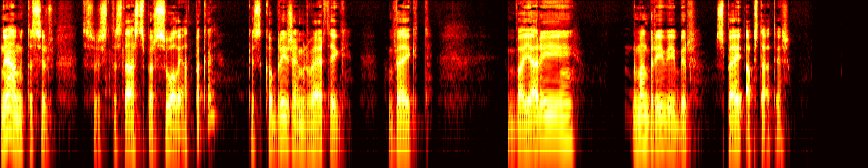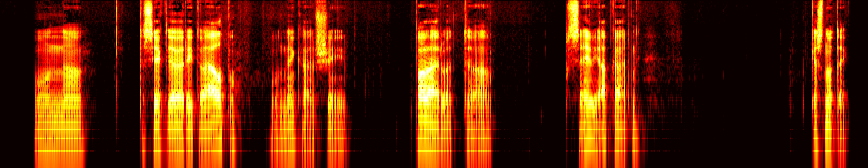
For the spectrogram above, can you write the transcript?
nu, jā nu, tas ir tas, tas stāsts par soli atpakaļ, kas brīžiem ir vērtīgi veikt. Vai arī man brīvība ir spēja apstāties. Un, uh, tas iekļauj arī to elpu un vienkārši pavērot uh, sevi, apkārtni. Kas notiek?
